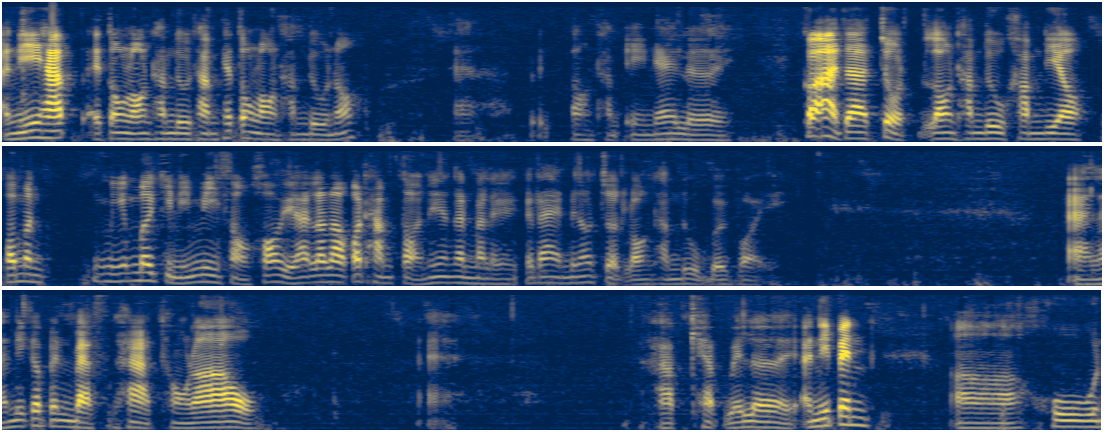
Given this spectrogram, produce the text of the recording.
อันนี้ครับไอ้ตรงลองทำดูทำแค่ตรงลองทำดูเนาะอะลองทำเองได้เลย ก็อาจจะจดลองทำดูคำเดียว เพราะมันเมื่อกี้นี้มี 2 ข้ออยู่แล้วแล้วเราก็ทำต่อเนื่องกันมาเลยก็ได้ไม่ต้องจดลองทำดูบ่อยๆอ่าแล้วนี่ก็เป็นแบบฝึกหัดของเราอ่าครับแคปไว้เลย อันนี้เป็นคูณ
